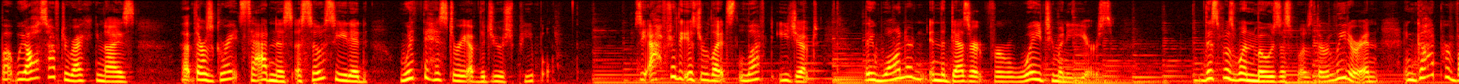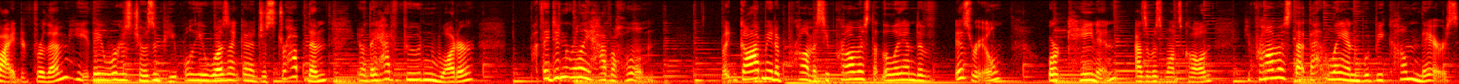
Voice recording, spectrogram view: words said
But we also have to recognize that there's great sadness associated with the history of the Jewish people. See, after the Israelites left Egypt, they wandered in the desert for way too many years. This was when Moses was their leader, and, and God provided for them. He, they were his chosen people. He wasn't going to just drop them. You know, they had food and water, but they didn't really have a home. But God made a promise. He promised that the land of Israel, or Canaan, as it was once called, he promised that that land would become theirs.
